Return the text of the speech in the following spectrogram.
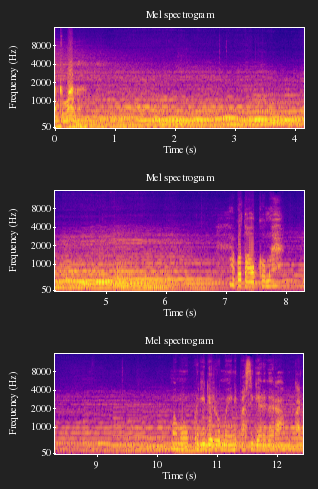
Akan ke mana? Aku tahu kok, Ma. Mama pergi dari rumah ini pasti gara-gara aku kan.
